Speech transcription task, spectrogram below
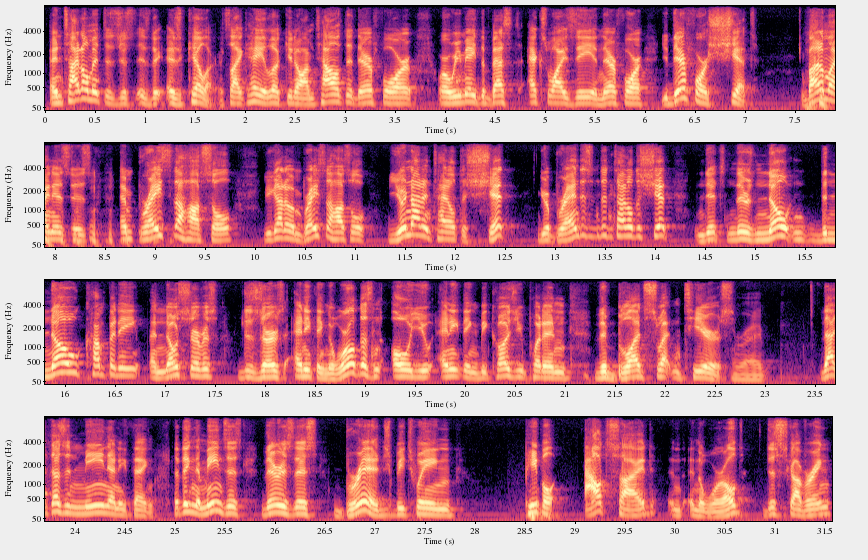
entitlement is just is the is a killer. It's like, hey, look, you know, I'm talented, therefore, or we made the best X, Y, Z, and therefore, you therefore shit. Bottom line is, is embrace the hustle. You got to embrace the hustle. You're not entitled to shit. Your brand isn't entitled to shit. It's, there's no the no company and no service deserves anything. The world doesn't owe you anything because you put in the blood, sweat, and tears Right. that doesn't mean anything. The thing that means is there is this bridge between people outside in, in the world discovering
